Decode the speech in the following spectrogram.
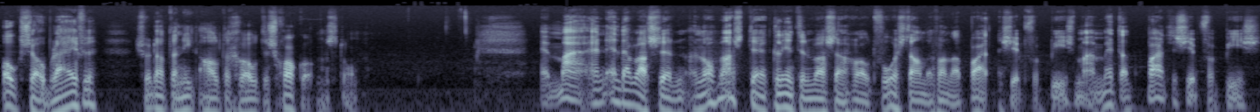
ook zo blijven, zodat er niet al te grote schokken ontstonden. Maar, en, en daar was nogmaals, Clinton was een groot voorstander van dat Partnership for Peace. Maar met dat Partnership for Peace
